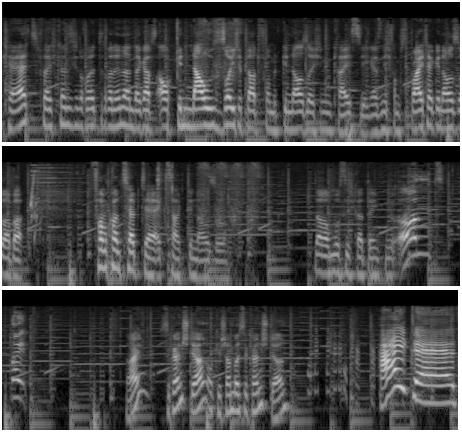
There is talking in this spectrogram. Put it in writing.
Cat. Vielleicht können sich noch Leute daran erinnern, da gab es auch genau solche Plattformen mit genau solchen Kreissägen. Also nicht vom Sprite her genauso, aber vom Konzept her exakt genauso. Daran musste ich gerade denken. Und... Nein! Nein? Ist hier kein Stern? Okay, scheinbar ist hier kein Stern. Hi, Dad!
